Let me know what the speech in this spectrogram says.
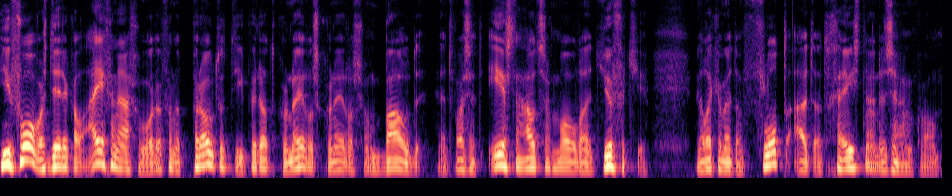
Hiervoor was Dirk al eigenaar geworden van het prototype dat Cornelis Corneliszoon bouwde. Het was het eerste houtzaagmolen uit Juffertje, welke met een vlot uit het geest naar de Zaan kwam.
